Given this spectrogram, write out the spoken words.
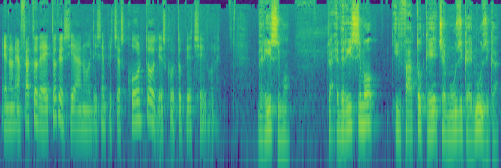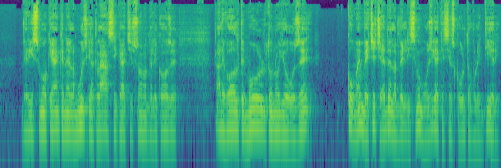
e non è affatto detto che siano di semplice ascolto o di ascolto piacevole. Verissimo, cioè è verissimo il fatto che c'è musica e musica, verissimo che anche nella musica classica ci sono delle cose alle volte molto noiose, come invece c'è della bellissima musica che si ascolta volentieri.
